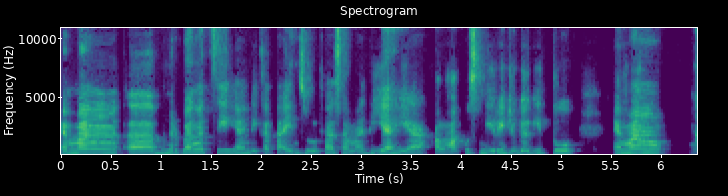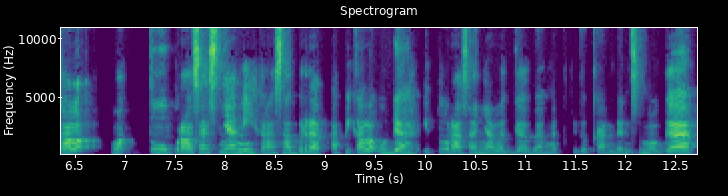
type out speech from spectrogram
Emang uh, bener banget sih yang dikatain Zulfa sama dia ya. Kalau aku sendiri juga gitu. Emang kalau waktu prosesnya nih kerasa berat, tapi kalau udah itu rasanya lega banget gitu kan. Dan semoga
